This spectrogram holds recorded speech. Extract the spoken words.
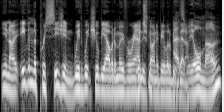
you know, even the precision with which you'll be able to move around Which, is going to be a little bit As better. we all know,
